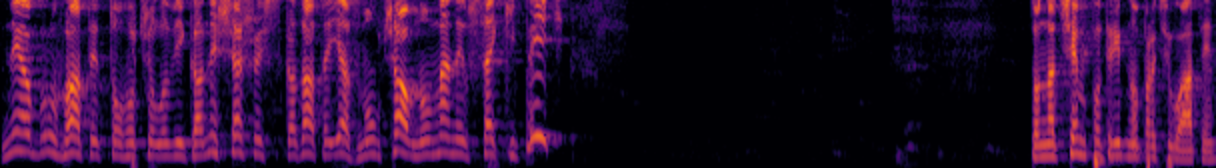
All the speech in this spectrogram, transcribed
не обругати того чоловіка, не ще щось сказати. Я змовчав, але в мене все кипить. То над чим потрібно працювати?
